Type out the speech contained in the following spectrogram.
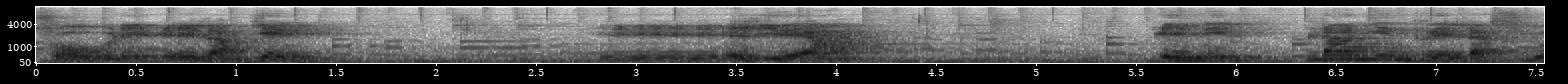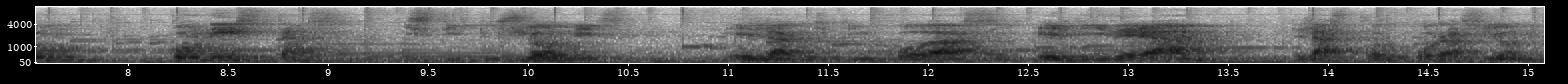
sobre el ambiente, eh, el IDEAM. En el plan y en relación con estas instituciones, el Agustín Codazzi, el IDEAM, las corporaciones.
